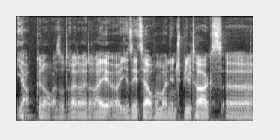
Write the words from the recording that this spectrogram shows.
ja, genau, also 333. Äh, ihr seht es ja auch immer in den Spieltags, äh,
